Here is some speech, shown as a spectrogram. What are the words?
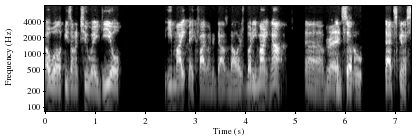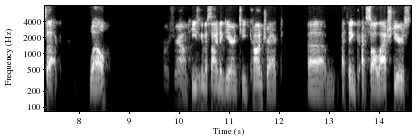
oh well, if he's on a two way deal, he might make five hundred thousand dollars, but he might not, um, right. and so that's going to suck. Well, first round, he's going to sign a guaranteed contract. Um, I think I saw last year's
